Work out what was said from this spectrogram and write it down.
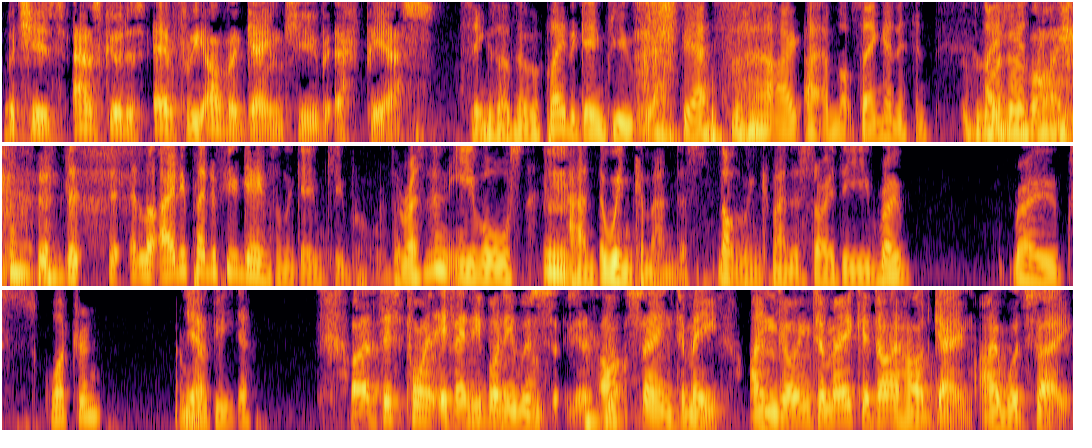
which is as good as every other GameCube FPS. Seeing as I've never played a GameCube FPS, I, I, I'm not saying anything. I, Neither I. the, the, look, I only played a few games on the GameCube: the Resident Evils Hmm. and the Wing Commanders. Not the Wing Commanders, sorry, the Rogue Rogue Squadron, and Yeah. Rogue Leader. Well, at this point, if anybody was uh, saying to me, "I'm going to make a Die Hard game," I would say,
